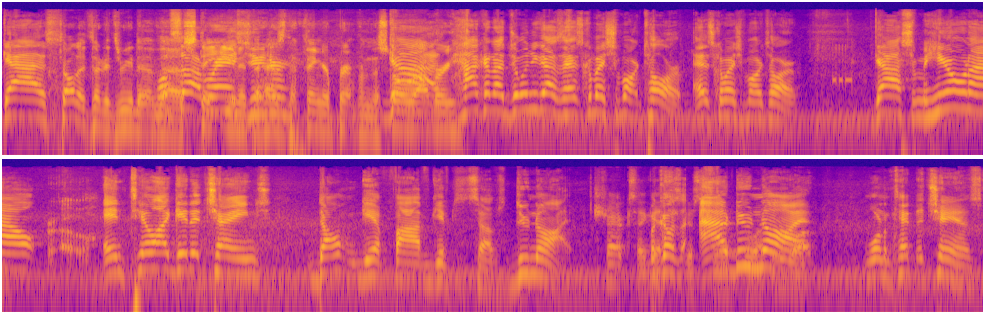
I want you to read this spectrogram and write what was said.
Guys, Charlie 33 to the What's up, state Reg unit that has the fingerprint from the store Guys, robbery. how can I join you guys? Exclamation mark TARP. Exclamation mark TARP. Guys, from here on out, until I get it changed, don't give five gifted subs. Do not. Shucks, I because just I do not want. want to take the chance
